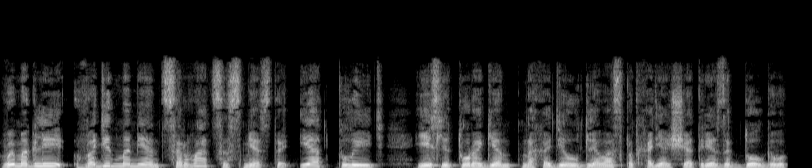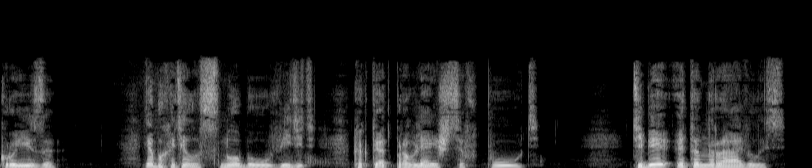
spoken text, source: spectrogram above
Вы могли в один момент сорваться с места и отплыть, если турагент находил для вас подходящий отрезок долгого круиза. Я бы хотела снова увидеть, как ты отправляешься в путь. Тебе это нравилось.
